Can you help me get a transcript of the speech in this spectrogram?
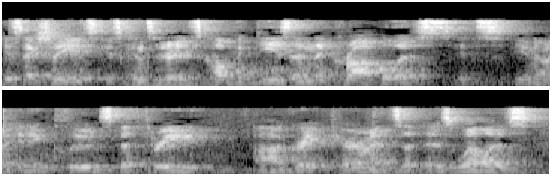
It's actually it's, it's considered it's called the Giza necropolis. It's you know it includes the three uh, great pyramids as well as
